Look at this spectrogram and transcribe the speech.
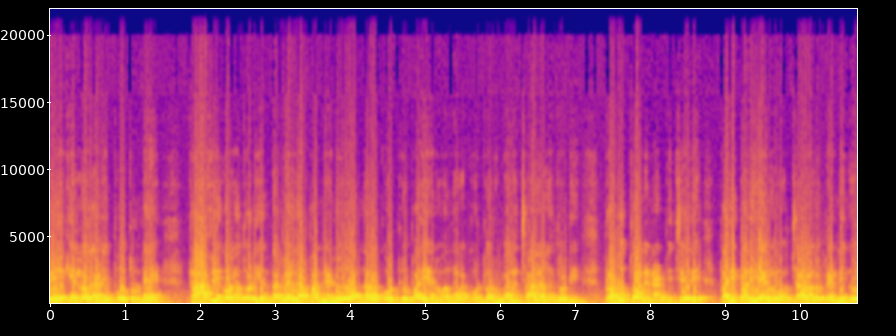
వెహికల్లో కానీ పోతుంటే ట్రాఫిక్ వాళ్ళతోటి ఎంత బెడద? పన్నెండు వందల కోట్లు పదిహేను వందల కోట్ల రూపాయల చాలాలతోటి ప్రభుత్వాన్ని నడిపించేది పది పదిహేను చాలలు పెండింగ్.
